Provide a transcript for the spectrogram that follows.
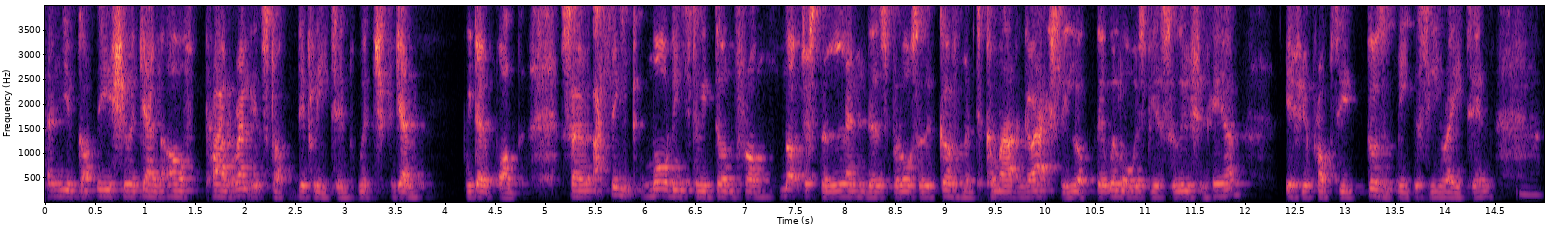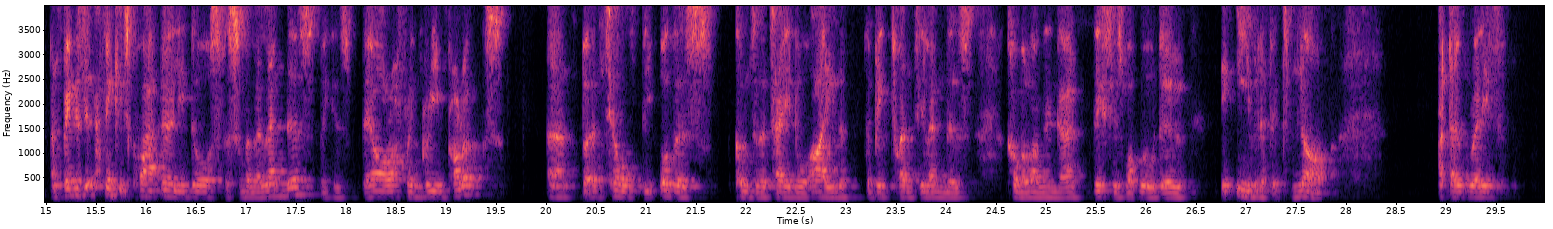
then you've got the issue again of private rented stock depleted, which again we don't want. So I think more needs to be done from not just the lenders, but also the government to come out and go, actually, look, there will always be a solution here if your property doesn't meet the C rating. Mm. And because it, I think it's quite early doors for some of the lenders because they are offering green products. Um, but until the others come to the table, i.e., the, the big 20 lenders come along and go, this is what we'll do, even if it's not, I don't really,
